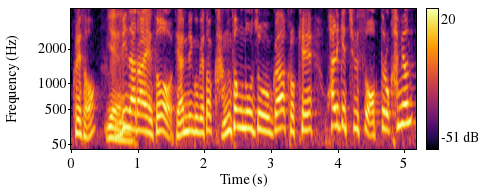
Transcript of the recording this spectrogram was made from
그래서 예. 우리나라에서 대한민국에서 강성 노조가 그렇게 활기칠 수 없도록 하면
